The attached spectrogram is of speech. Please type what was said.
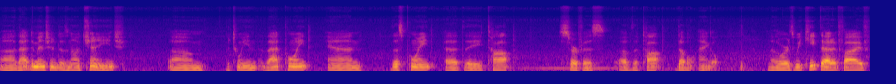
Uh, that dimension does not change um, between that point and this point at the top surface of the top double angle. In other words, we keep that at 5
